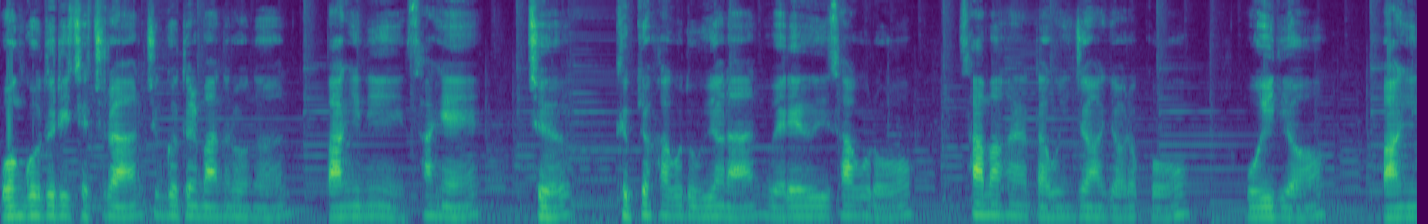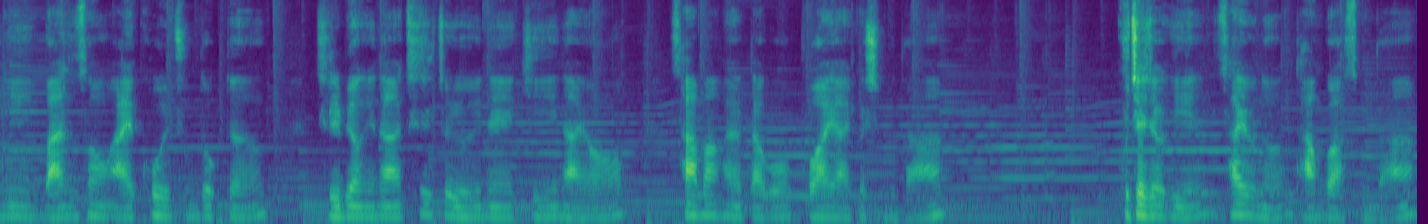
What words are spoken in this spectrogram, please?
원고들이 제출한 증거들만으로는 망인이 상해, 즉 급격하고도 우연한 외래의 사고로 사망하였다고 인정하기 어렵고 오히려 망인이 만성 알코올 중독 등 질병이나 체질적 요인에 기인하여 사망하였다고 보아야 할 것입니다. 구체적인 사유는 다음과 같습니다.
